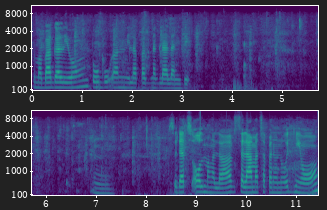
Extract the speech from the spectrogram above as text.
Sumabagal yung tubuan nila pag naglalandi. Mm. So that's all mga loves. Salamat sa panonood nyo.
